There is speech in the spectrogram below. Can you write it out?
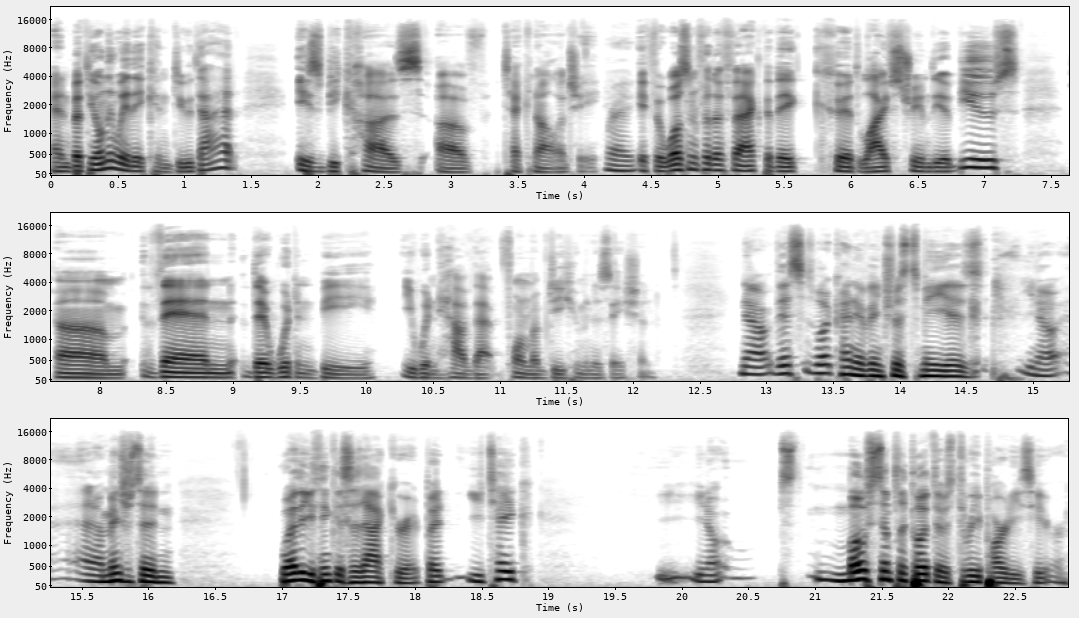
and but the only way they can do that is because of technology. Right. If it wasn't for the fact that they could live stream the abuse, um, then there wouldn't be you wouldn't have that form of dehumanization. Now, this is what kind of interests me is, you know, and I'm interested in whether you think this is accurate, but you take, you know, most simply put, there's three parties here,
